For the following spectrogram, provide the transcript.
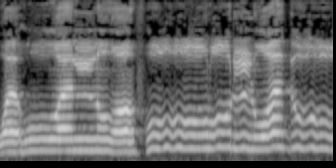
وهو الغفور الودود.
